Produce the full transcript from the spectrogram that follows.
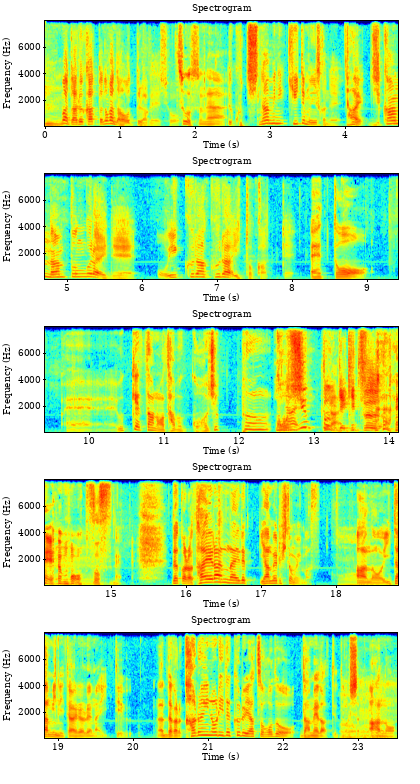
ん。まあだるかったのが治ってるわけでしょ。そうですね。でちなみに聞いてもいいですかね、はい。時間何分ぐらいでおいくらぐらいとかって？えっと、えー受けたのは多分50分以内50ぐらい。分激痛。いやもうそうっすね。だから耐えらんないでやめる人もいます。あの痛みに耐えられないっていうだから軽いノリで来るやつほどダメだって言ってましうん。たあの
